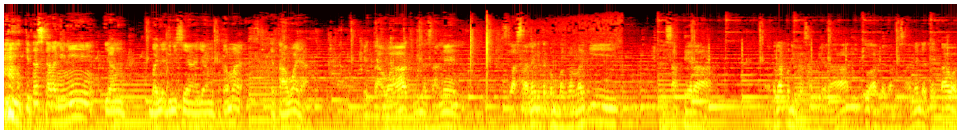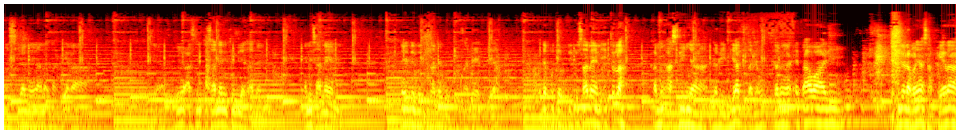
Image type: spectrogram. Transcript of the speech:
kita sekarang ini yang banyak jenisnya yang pertama Etawa ya Etawa kemudian Sanen setelah Sanen kita kembangkan lagi di Sapera nah, kenapa di Sapera itu ada kambing Sanen dan Etawa di siang anak Sapera ini asli itu Sanen itu dia Sanen ini Sanen eh itu itu Sanen itu Sanen ya. Ada putih-putih itu Sanen itulah kambing aslinya. Dari dia kita dapat dengan Etawa ini. Ini namanya Sapera.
